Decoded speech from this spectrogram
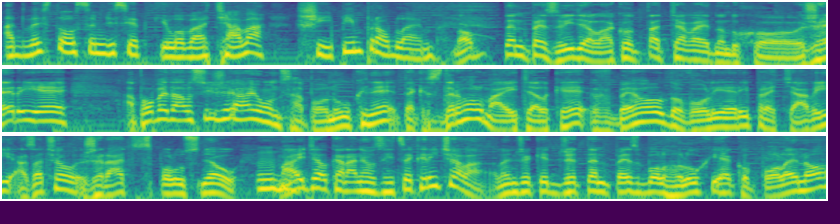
a 280-kilová ťava. Šípim problém. No, ten pes videl, ako tá ťava jednoducho žerie a povedal si, že aj on sa ponúkne, tak zdrhol majiteľke, vbehol do voliery pre ťavy a začal žrať spolu s ňou. Mm-hmm. Majiteľka na ňo síce kričala, lenže keďže ten pes bol hluchý ako poleno,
